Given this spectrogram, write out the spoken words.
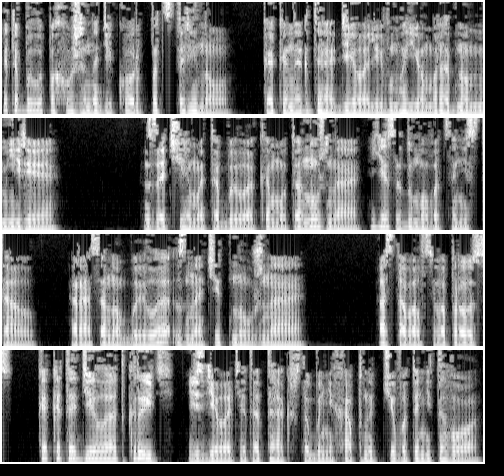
Это было похоже на декор под старину, как иногда делали в моем родном мире. Зачем это было кому-то нужно, я задумываться не стал. Раз оно было, значит нужно. Оставался вопрос, как это дело открыть и сделать это так, чтобы не хапнуть чего-то не того?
